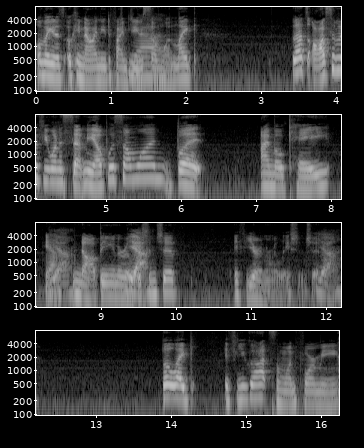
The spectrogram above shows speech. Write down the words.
oh my goodness okay now I need to find you Yeah. someone like that's awesome if you want to set me up with someone but I'm okay Yeah. Yeah. not being in a Yeah. relationship if you're in a relationship Yeah. but like if you got someone for me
